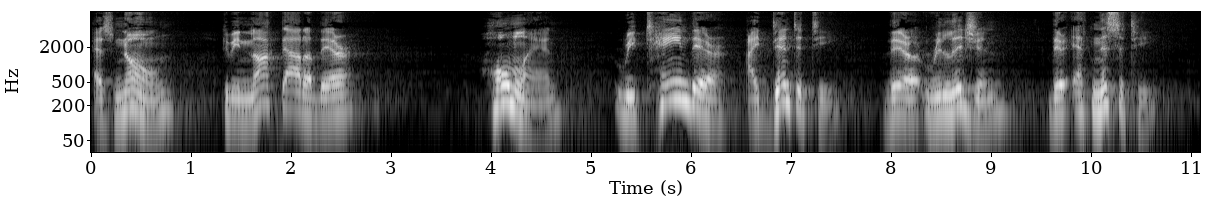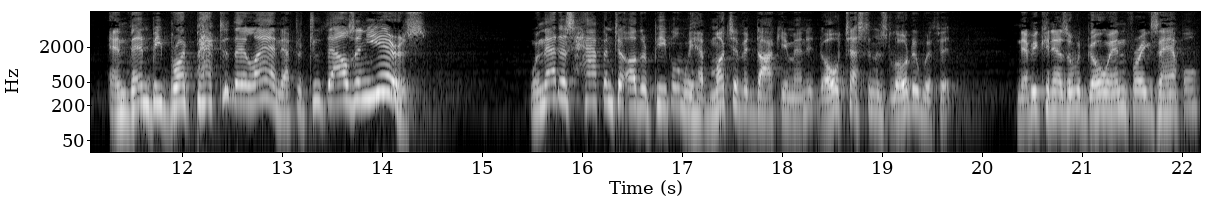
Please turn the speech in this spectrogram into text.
has known to be knocked out of their homeland, retain their identity, their religion, their ethnicity, and then be brought back to their land after 2,000 years. When that has happened to other people, we have much of it documented, the Old Testament is loaded with it. Nebuchadnezzar would go in, for example.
